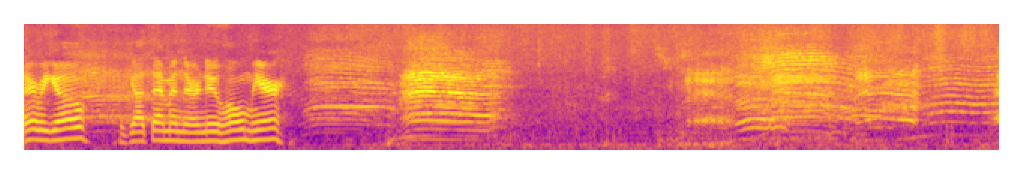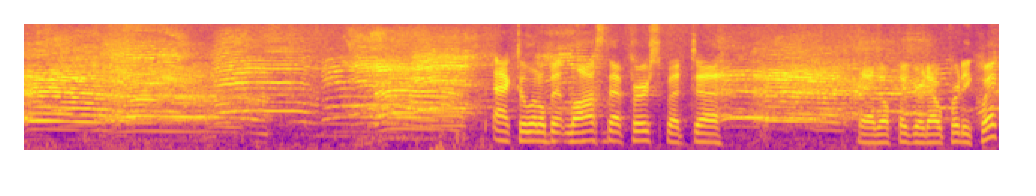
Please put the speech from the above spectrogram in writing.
There we go. We got them in their new home here. Act a little bit lost at first, but uh, yeah, they'll figure it out pretty quick.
